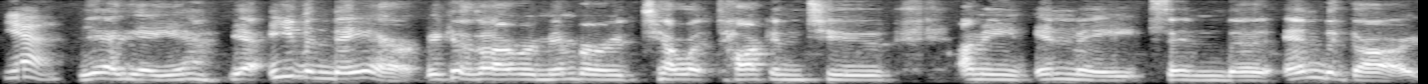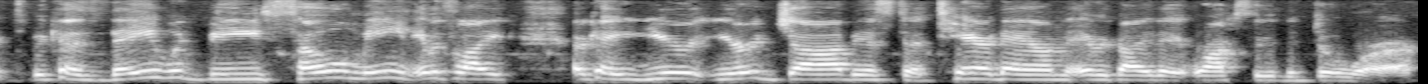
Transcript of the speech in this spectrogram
yeah. Yeah, yeah, yeah, yeah. Even there, because I remember tell, talking to, I mean, inmates and the and the guards because they would be so mean. It was like, okay, your your job is to tear down everybody that walks through the door,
